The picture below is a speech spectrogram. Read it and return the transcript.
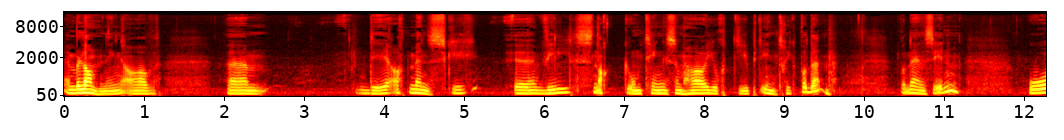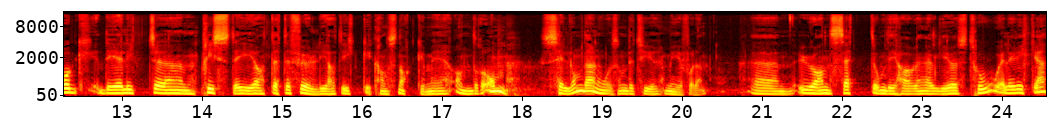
en blanding av um, det at mennesker uh, vil snakke om ting som har gjort dypt inntrykk på dem, på den ene siden. Og det litt uh, triste i at dette føler de at de ikke kan snakke med andre om. Selv om det er noe som betyr mye for dem. Uh, uansett om de har en religiøs tro eller ikke,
